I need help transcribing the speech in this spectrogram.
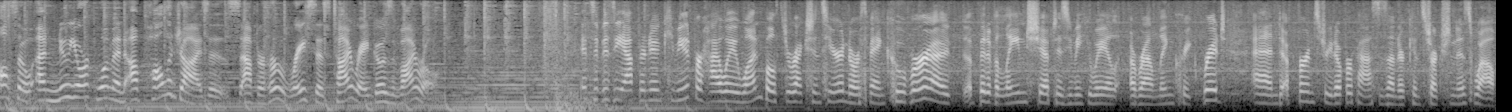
Also, a New York woman apologizes after her racist tirade goes viral. It's a busy afternoon commute for Highway 1, both directions here in North Vancouver. A, a, bit of a lane shift as you make your way around Lynn Creek Bridge, and a Fern Street overpass is under construction as well.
